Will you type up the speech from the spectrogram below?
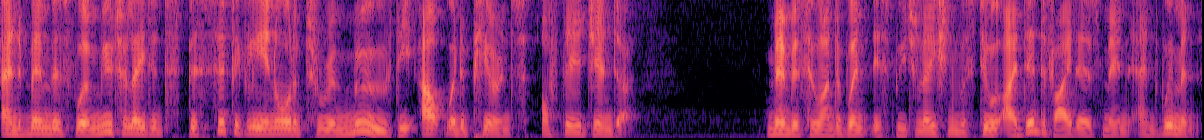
and members were mutilated specifically in order to remove the outward appearance of their gender. Members who underwent this mutilation were still identified as men and women.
